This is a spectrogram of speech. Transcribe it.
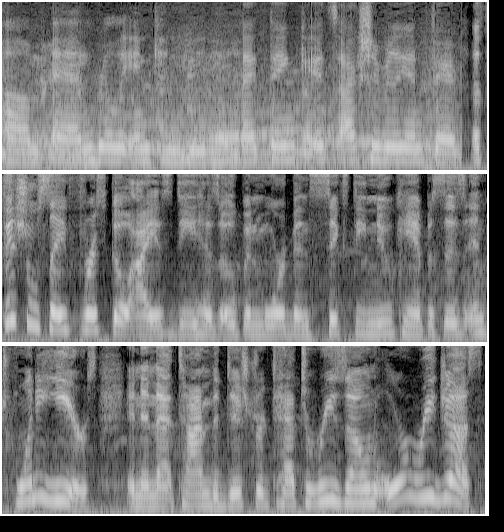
um, and really inconvenient. I think it's actually really unfair. Officials say Frisco ISD has opened more than 60 new campuses in 20 years, and in that time, the district had to rezone or readjust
